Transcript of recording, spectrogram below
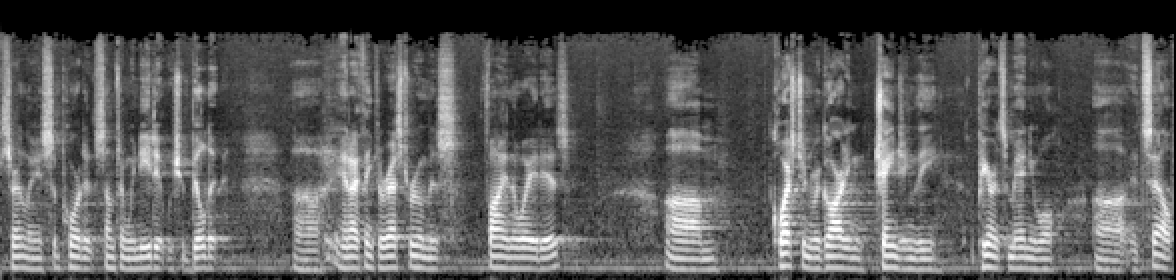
certainly support it, something we need it, we should build it. Uh, And I think the restroom is fine the way it is. Um, Question regarding changing the appearance manual uh, itself.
